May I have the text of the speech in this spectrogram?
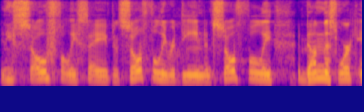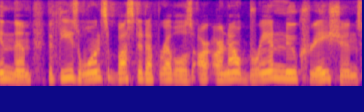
And he's so fully saved and so fully redeemed and so fully done this work in them that these once busted up rebels are, are now brand new creations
